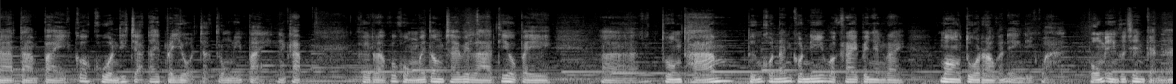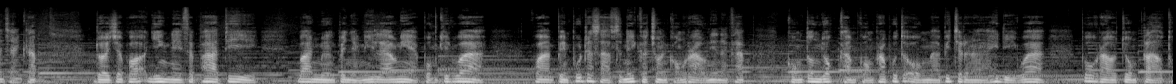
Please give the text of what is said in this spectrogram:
ณาตามไปก็ควรที่จะได้ประโยชน์จากตรงนี้ไปนะครับ คือเราก็คงไม่ต้องใช้เวลาเที่ยวไปทวงถามถึงคนนั้นคนนี้ว่าใครเป็นอย่างไร มองตัวเรากันเองดีกว่า ผมเองก็เช่นกันนะอาจารย์ครับ โดยเฉพาะยิ่งในสภาพที่บ้านเมืองเป็นอย่างนี้แล้วเนี่ยผมคิดว่าความเป็นพุทธศาสนิกชนของเราเนี่ยนะครับ คงต้องยกคำของพระพุทธองค์มาพิจารณาให้ดีว่า พวกเราจงกล่าวโท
